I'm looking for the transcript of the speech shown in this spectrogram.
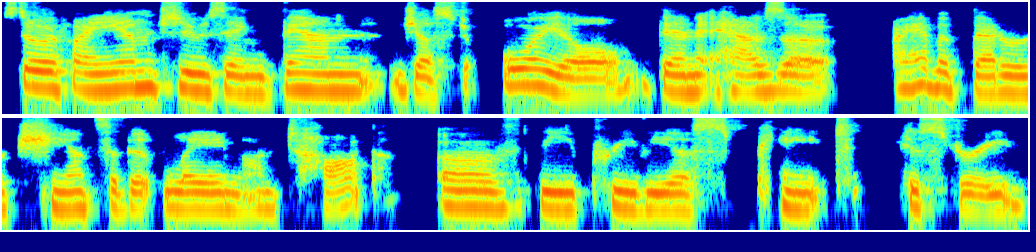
So if I am choosing then just oil, then it has a, I have a better chance of it laying on top of the previous paint history.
